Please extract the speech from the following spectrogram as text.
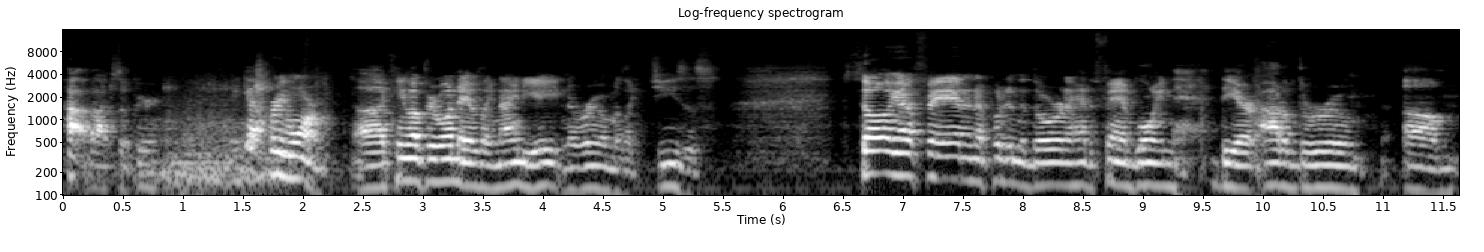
hot box up here. It got pretty warm. Uh, I came up here one day, it was like 98 in the room. I was like, Jesus. So I got a fan and I put it in the door and I had the fan blowing the air out of the room. Um,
